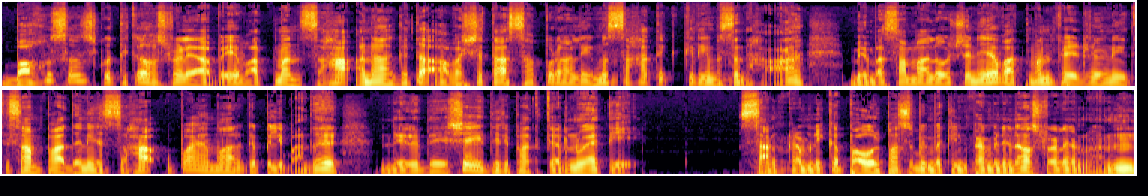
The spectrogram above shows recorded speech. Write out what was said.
බහුසංස්කෘතික ඔස්ට්‍රලයාාවේ වත්මන් සහ අනාගත අවශ්‍යතා සපුරාලීම සහතික කිරීම සඳහා මෙම සමාලෝචනය වත්මන් ෆෙඩරල් නීති සම්පාධනය සහ උපායමාර්ග පිළිබඳ නිර්දේශ ඉදිරිපත් කරනු ඇති. සංක්‍රමික පවල් පසුබිමකින් පැමිණෙන ඔස්ට්‍රලයන්වන්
